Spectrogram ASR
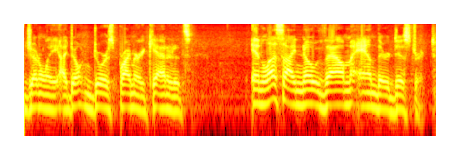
generally, I don't endorse primary candidates unless I know them and their district.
